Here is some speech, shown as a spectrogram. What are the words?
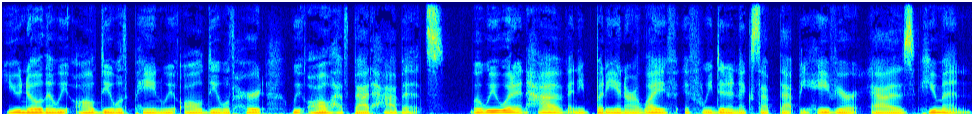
You know that we all deal with pain, we all deal with hurt, we all have bad habits. But we wouldn't have anybody in our life if we didn't accept that behavior as human.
